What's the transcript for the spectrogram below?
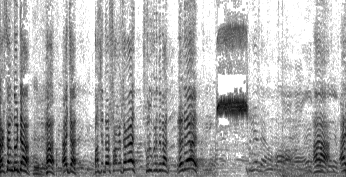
রাখছেন দুইটা? হ্যাঁ বাসে দেওয়ার সঙ্গে সঙ্গে শুরু করে দিবেন। রেডি হ্যাঁ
